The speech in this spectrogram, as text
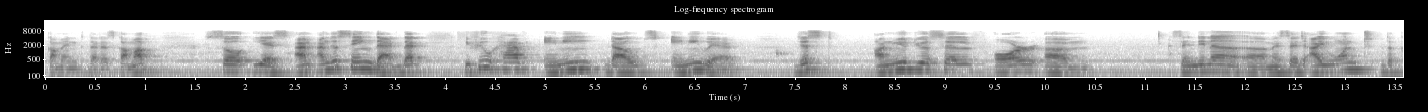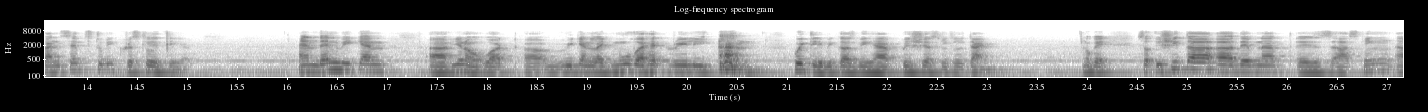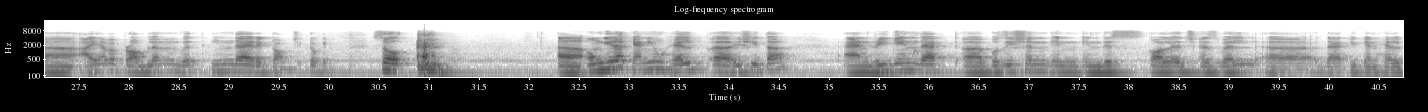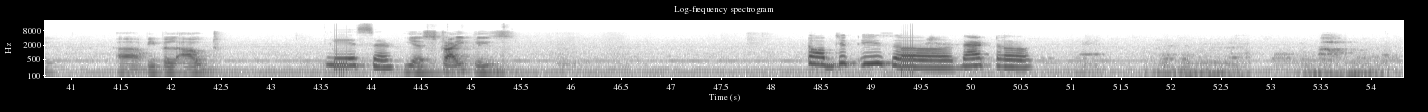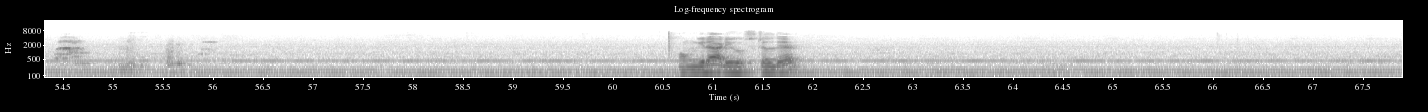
comment that has come up so yes I'm, I'm just saying that that if you have any doubts anywhere just unmute yourself or um, send in a, uh message i want the concepts to be crystal clear. And then we can uh, you know what uh, we can like move ahead really quickly because we have precious little time. Okay so ishita uh, devnath is asking uh, i have a problem with indirect object. Okay so uh, ongira can you help ishita and regain that position in in this college as well that you can help uh, people out. Yes, sir. yes try please. The object is uh, that uh, ongira are you still there?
